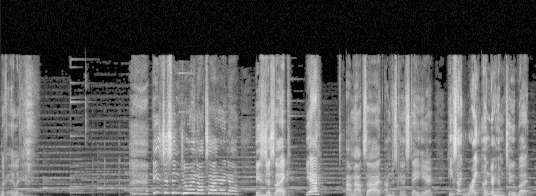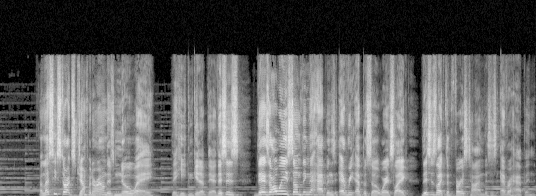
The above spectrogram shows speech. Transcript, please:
Look at look at He's just enjoying outside right now. He's just like, yeah, I'm outside. I'm just gonna stay here. He's like right under him too, but Unless he starts jumping around, there's no way that he can get up there. This is, there's always something that happens every episode where it's like, this is like the first time this has ever happened.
